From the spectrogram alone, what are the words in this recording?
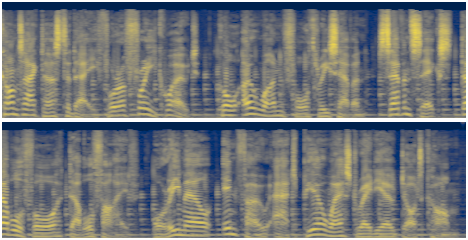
Contact us today for a free quote. Call 01437 764455 or email info at purewestradio.com.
